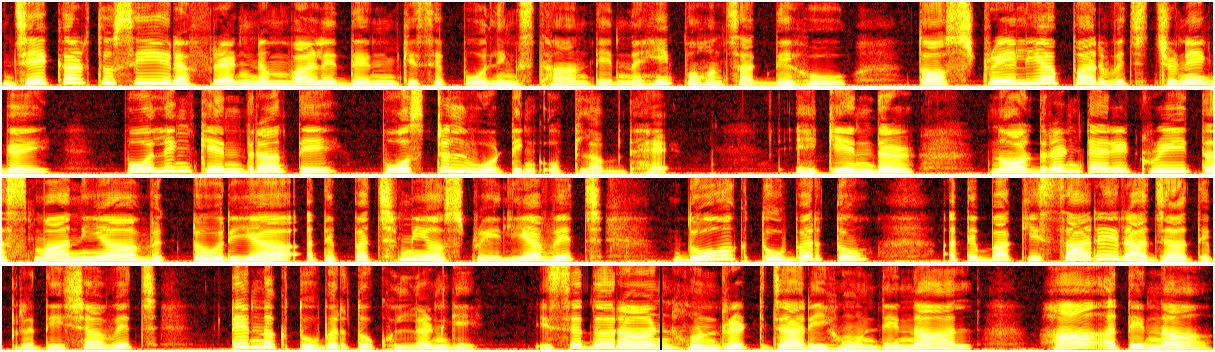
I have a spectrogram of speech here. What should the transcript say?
ਜੇਕਰ ਤੁਸੀਂ ਰੈਫਰੈਂਡਮ ਵਾਲੇ ਦਿਨ ਕਿਸੇ ਪੋਲਿੰਗ ਸਥਾਨ ਤੇ ਨਹੀਂ ਪਹੁੰਚ ਸਕਦੇ ਹੋ, ਤਾਂ ਆਸਟ੍ਰੇਲੀਆ ਭਰ ਵਿੱਚ ਚੁਣੇ ਗਏ ਪੋਲਿੰਗ ਕੇਂਦਰਾਂ ਤੇ ਪੋਸਟਲ VOTING ਉਪਲਬਧ ਹੈ। ਇਹ ਕੇਂਦਰ ਨਾਰਦਰਨ ਟੈਰੀਟਰੀ, ਤਸਮਾਨੀਆ, ਵਿਕਟੋਰੀਆ ਅਤੇ ਪੱਛਮੀ ਆਸਟ੍ਰੇਲੀਆ ਵਿੱਚ 2 ਅਕਤੂਬਰ ਤੋਂ ਅਤੇ ਬਾਕੀ ਸਾਰੇ ਰਾਜਾਂ ਅਤੇ ਪ੍ਰਦੇਸ਼ਾਂ ਵਿੱਚ 3 ਅਕਤੂਬਰ ਤੋਂ ਖੁੱਲਣਗੇ ਇਸੇ ਦੌਰਾਨ ਹੁਣ ਰਿਟ ਜਾਰੀ ਹੋਣ ਦੇ ਨਾਲ ਹਾਂ ਅਤੇ ਨਾ,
